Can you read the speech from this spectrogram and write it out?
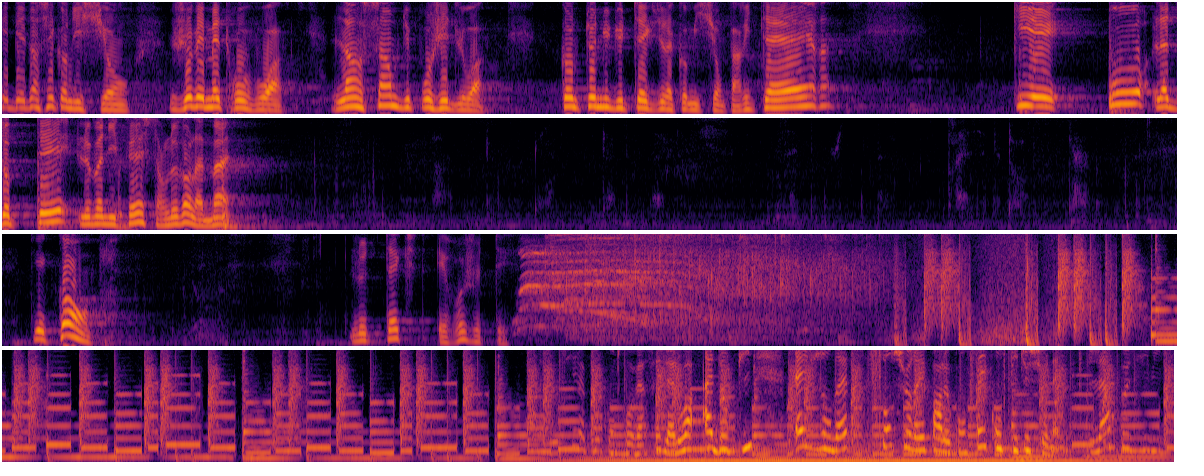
Eh bien, dans ces conditions, je vais mettre aux voix l'ensemble du projet de loi, compte tenu du texte de la commission paritaire, qui est pour l'adopter, le manifeste en levant la main. Qui est contre? Le texte est rejeté. La plus controversée de la loi Adopi, elle vient d'être censurée par le Conseil constitutionnel. La possibilité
